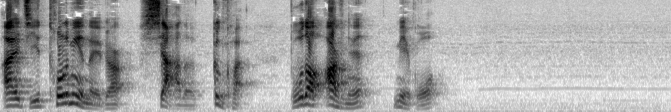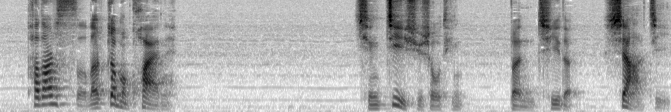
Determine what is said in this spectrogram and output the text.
埃及托勒密那边下的更快，不到二十年灭国。他咋死的这么快呢？请继续收听本期的下集。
